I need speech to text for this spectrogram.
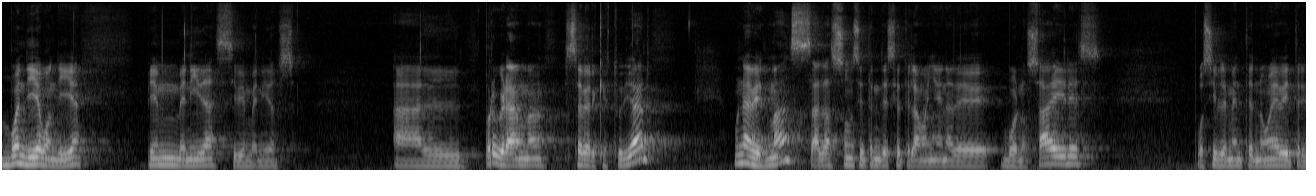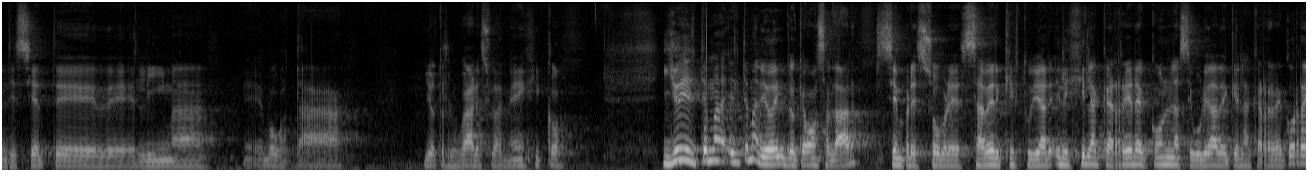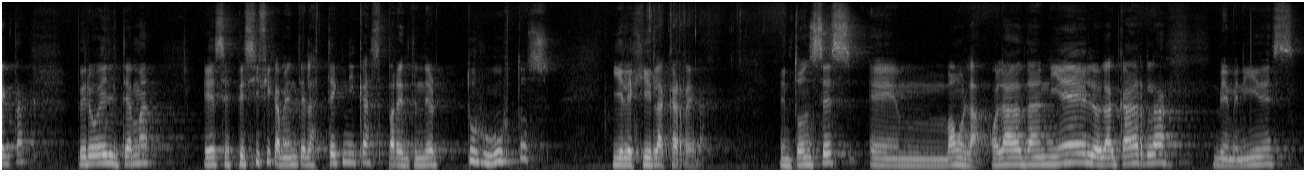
Buen día, buen día. Bienvenidas y bienvenidos al programa Saber qué estudiar. Una vez más, a las 11.37 de la mañana de Buenos Aires, posiblemente 9.37 de Lima, eh, Bogotá y otros lugares, Ciudad de México. Y hoy el tema, el tema de hoy, lo que vamos a hablar, siempre es sobre saber qué estudiar, elegir la carrera con la seguridad de que es la carrera correcta, pero el tema es específicamente las técnicas para entender tus gustos y elegir la carrera. Entonces, eh, vamos lá. Hola Daniel, hola Carla, bienvenidos.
